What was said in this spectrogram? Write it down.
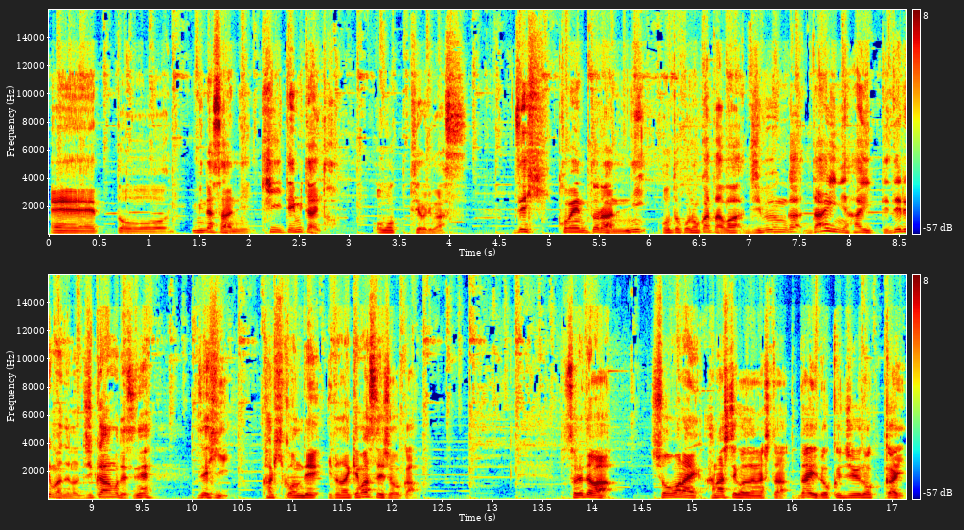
え、っと皆さんに聞いてみたいと思っております。ぜひコメント欄に男の方は自分が台に入って出るまでの時間をですね、ぜひ書き込んでいただけますでしょうか。それではしょうもない話でございました。第66回。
